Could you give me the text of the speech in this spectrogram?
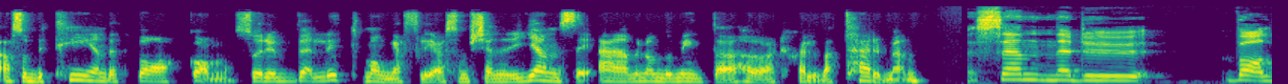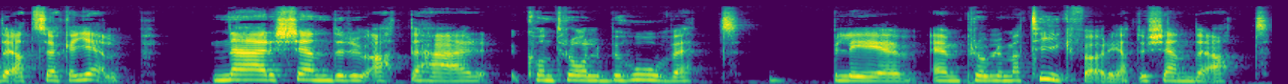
alltså beteendet bakom så är det väldigt många fler som känner igen sig, även om de inte har hört själva termen. Sen när du valde att söka hjälp, när kände du att det här kontrollbehovet blev en problematik för dig? Att du kände att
